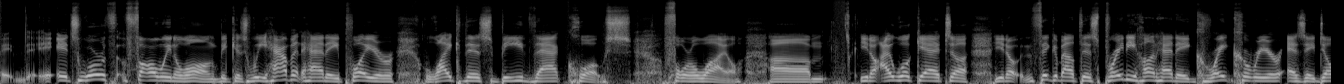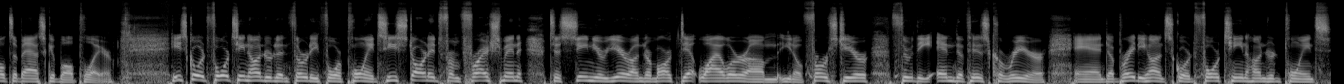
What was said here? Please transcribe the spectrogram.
it's worth following along because we haven't had a player like this be that close for a while. Um, you know, I look at, uh, you know, think about this. Brady Hunt had a great career as a Delta basketball player. He scored 1,434 points. He started from freshman to senior year under Mark Detweiler, um, you know, first year through the end of his career. And uh, Brady Hunt scored 1,400 points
